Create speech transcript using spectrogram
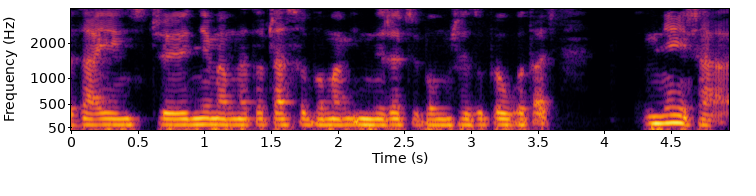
zajęć, czy nie mam na to czasu, bo mam inne rzeczy, bo muszę zupę ugotować mniejsza.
